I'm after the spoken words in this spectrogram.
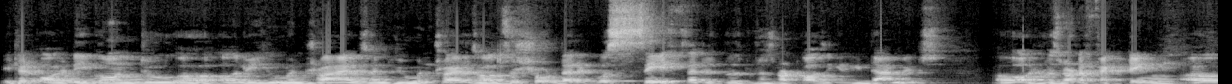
it had already gone to uh, early human trials and human trials also showed that it was safe that it was, it was not causing any damage uh, or it was not affecting uh,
